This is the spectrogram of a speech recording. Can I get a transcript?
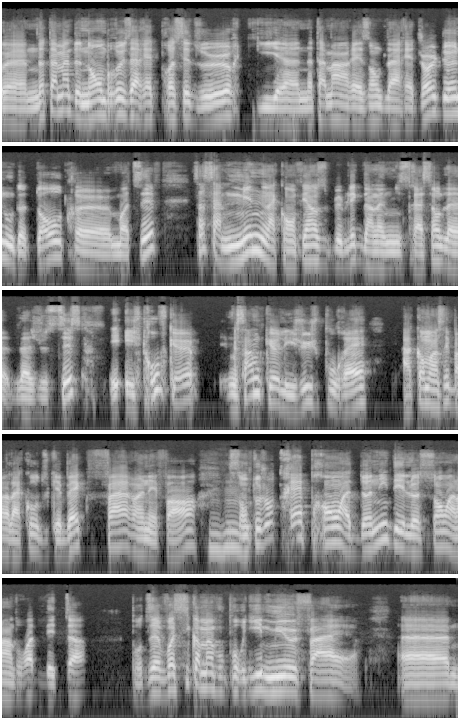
euh, notamment de nombreux arrêts de procédure, qui, euh, notamment en raison de l'arrêt Jordan ou de d'autres euh, motifs. Ça, ça mine la confiance du public dans l'administration de, la- de la justice. Et, et je trouve que, il me semble que les juges pourraient, à commencer par la Cour du Québec, faire un effort. Mhm. Ils sont toujours très prompts à donner des leçons à l'endroit de l'État pour dire voici comment vous pourriez mieux faire. Euh,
